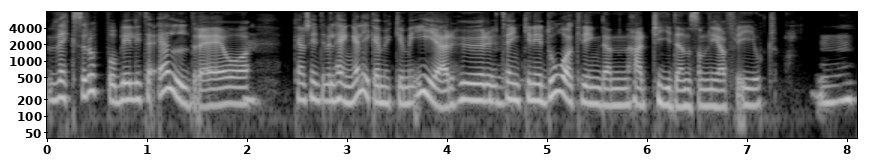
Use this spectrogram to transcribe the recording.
växer upp och blir lite äldre och kanske inte vill hänga lika mycket med er, hur Mm. tänker ni då kring den här tiden som ni har frigjort? Mm.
